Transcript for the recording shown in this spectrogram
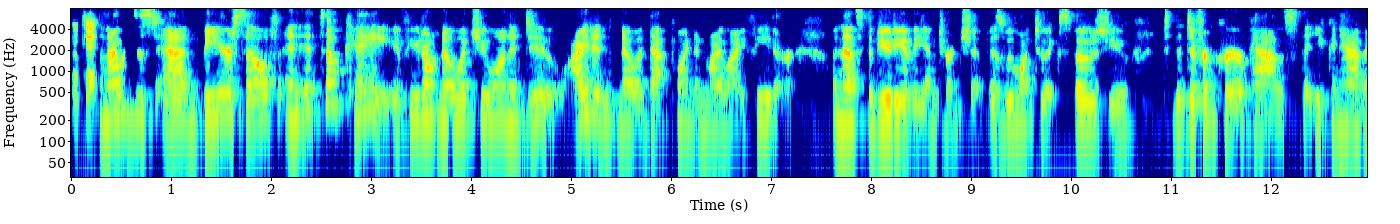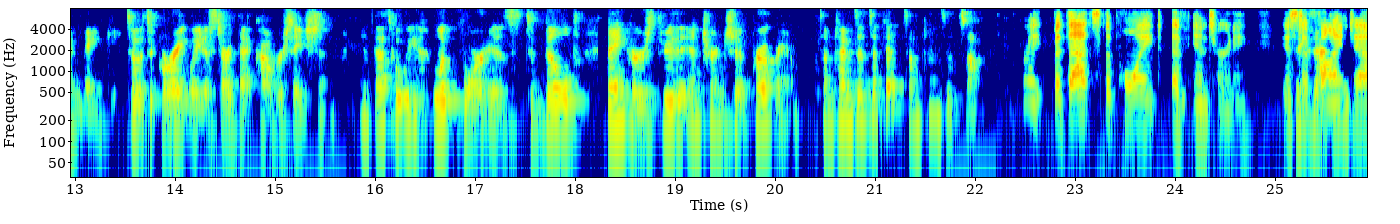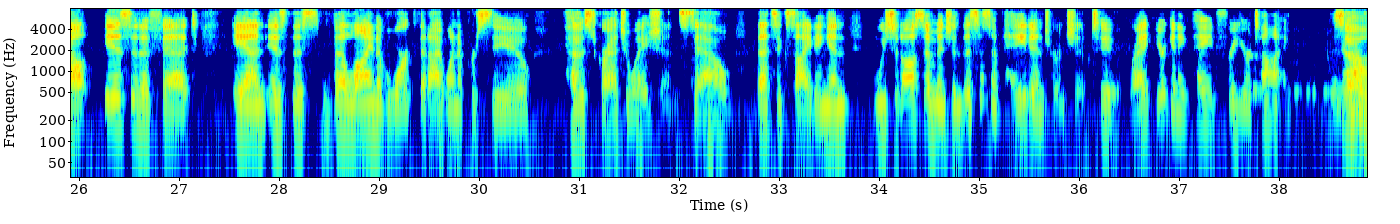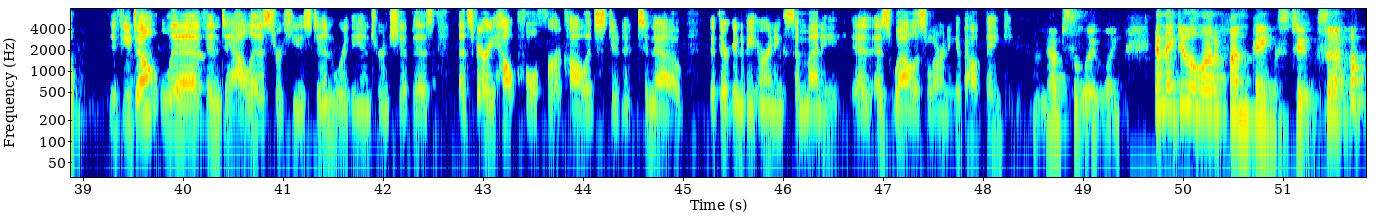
Okay. And I would just add be yourself and it's okay if you don't know what you want to do. I didn't know at that point in my life either. And that's the beauty of the internship is we want to expose you to the different career paths that you can have in banking. So it's a great way to start that conversation. And that's what we look for is to build bankers through the internship program. Sometimes it's a fit, sometimes it's not. Right. But that's the point of interning is exactly. to find out is it a fit and is this the line of work that I want to pursue post graduation? So that's exciting. And we should also mention this is a paid internship too, right? You're getting paid for your time. So if you don't live in Dallas or Houston, where the internship is, that's very helpful for a college student to know that they're going to be earning some money as well as learning about banking. Absolutely. And they do a lot of fun things too. So,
